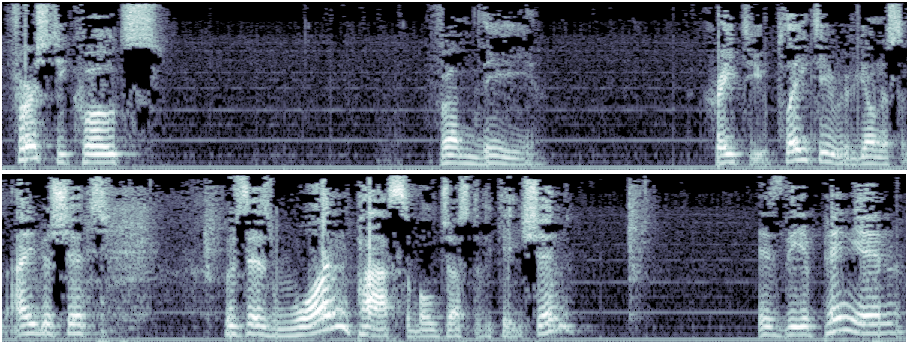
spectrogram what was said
First, he quotes from the Kreti Upleti, Rav Yonasan Eibeshit, who says one possible justification is the opinion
